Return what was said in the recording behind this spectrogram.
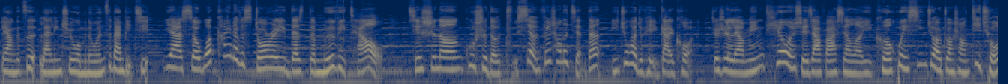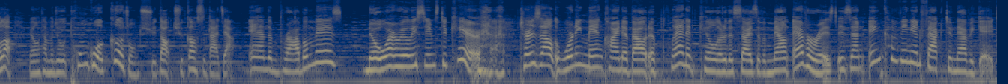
两个字来领取我们的文字版笔记。Yeah, so what kind of a story does the movie tell? 其实呢，故事的主线非常的简单，一句话就可以概括，就是两名天文学家发现了一颗彗星就要撞上地球了，然后他们就通过各种渠道去告诉大家。And the problem is. No one really seems to care. Turns out warning mankind about a planet killer the size of Mount Everest is an inconvenient fact to navigate.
